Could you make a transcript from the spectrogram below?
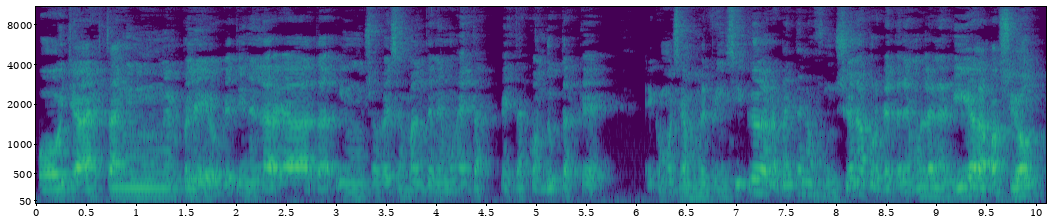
o ya están en un empleo que tienen larga data y muchas veces mantenemos estas, estas conductas que, eh, como decíamos, al principio de repente nos funciona porque tenemos la energía, la pasión,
